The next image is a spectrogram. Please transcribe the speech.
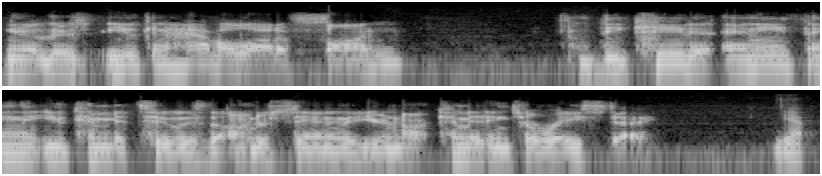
You know, there's you can have a lot of fun. The key to anything that you commit to is the understanding that you're not committing to race day. Yep.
